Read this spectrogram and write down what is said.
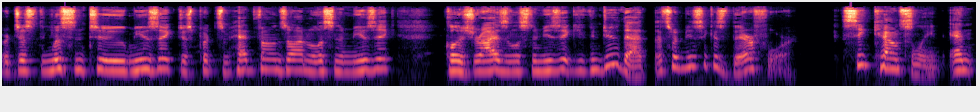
Or just listen to music, just put some headphones on and listen to music. Close your eyes and listen to music. You can do that. That's what music is there for. Seek counseling. And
